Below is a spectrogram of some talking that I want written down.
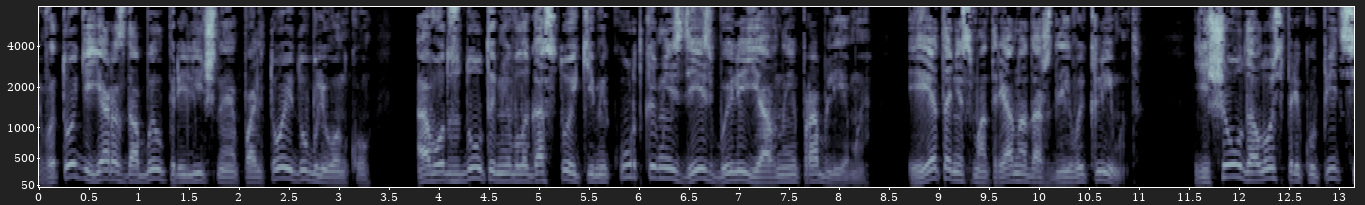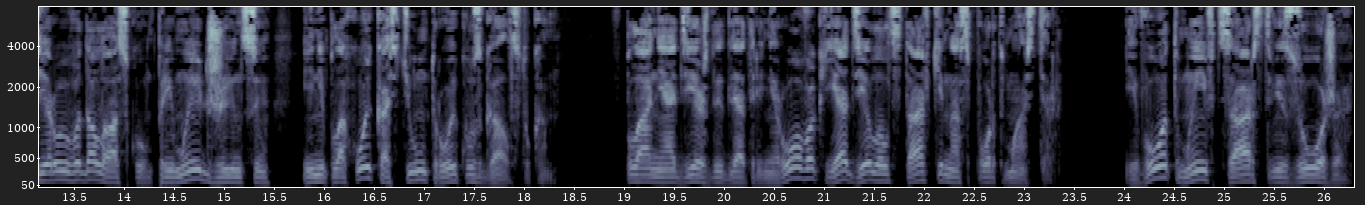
В итоге я раздобыл приличное пальто и дубленку, а вот с дутыми влагостойкими куртками здесь были явные проблемы. И это несмотря на дождливый климат. Еще удалось прикупить серую водолазку, прямые джинсы и неплохой костюм-тройку с галстуком. Плане одежды для тренировок я делал ставки на спортмастер. И вот мы в царстве ЗОЖа.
